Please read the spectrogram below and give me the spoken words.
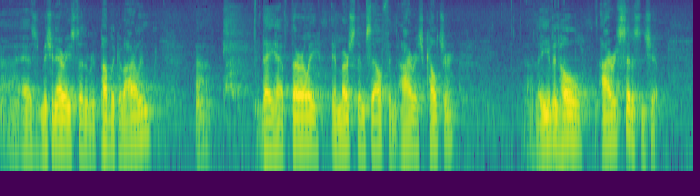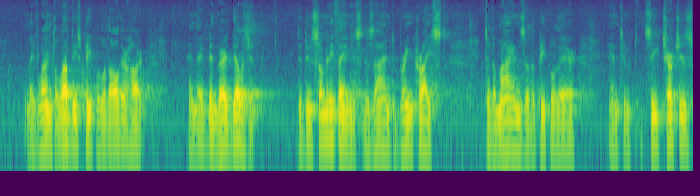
uh, as missionaries to the Republic of Ireland. Uh, they have thoroughly immersed themselves in Irish culture. Uh, they even hold Irish citizenship. They've learned to love these people with all their heart, and they've been very diligent to do so many things designed to bring Christ to the minds of the people there and to see churches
